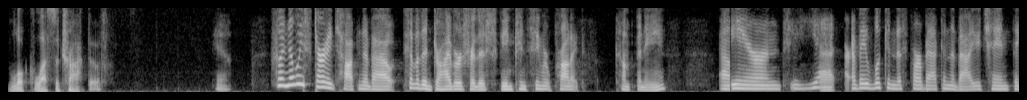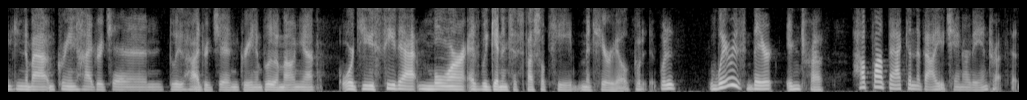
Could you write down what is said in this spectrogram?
look less attractive. Yeah. So I know we started talking about some of the drivers for this consumer product company. Uh, and yet, are they looking this far back in the value chain, thinking about green hydrogen, blue hydrogen, green and blue ammonia? Or do you see that more as we get into specialty materials? What, what is, where is their interest? How far back in the value chain are they interested?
